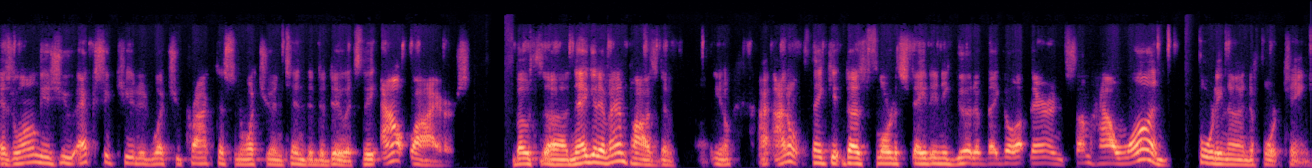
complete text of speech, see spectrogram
as long as you executed what you practiced and what you intended to do. It's the outliers, both uh, negative and positive. You know, I, I don't think it does Florida State any good if they go up there and somehow won 49 to 14.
